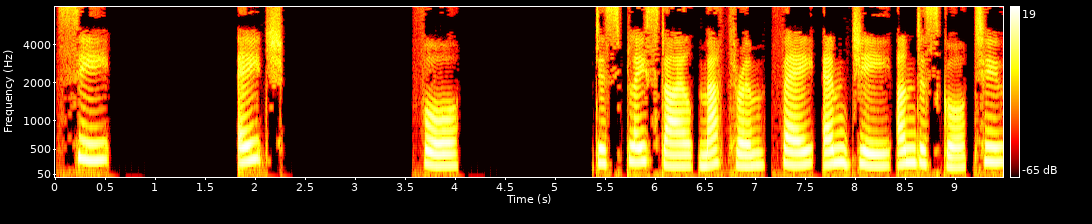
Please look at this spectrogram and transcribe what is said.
C H four display style mathrm Fe mg underscore two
